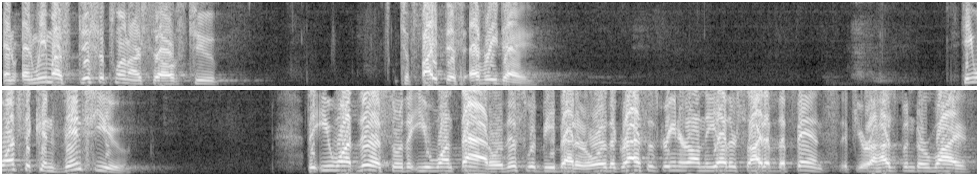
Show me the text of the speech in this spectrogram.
And, and we must discipline ourselves to, to fight this every day. He wants to convince you that you want this or that you want that or this would be better or the grass is greener on the other side of the fence if you're a husband or wife.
